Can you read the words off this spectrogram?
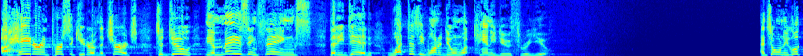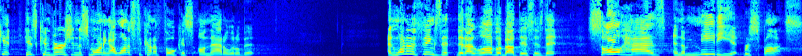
a hater and persecutor of the church, to do the amazing things that he did, what does he want to do and what can he do through you? And so when we look at his conversion this morning, I want us to kind of focus on that a little bit. And one of the things that, that I love about this is that Saul has an immediate response.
